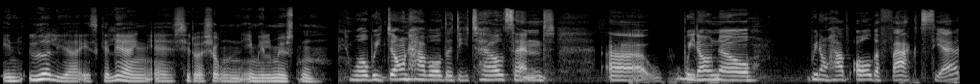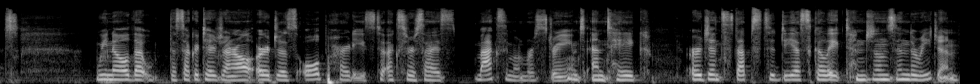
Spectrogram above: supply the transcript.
en yderligere eskalering af situationen i Mellemøsten. Well, we don't have all the details and uh, we don't know, we don't have all the facts yet. We know that the Secretary General urges all parties to exercise maximum restraint and take urgent steps to de escalate tensions in the region.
